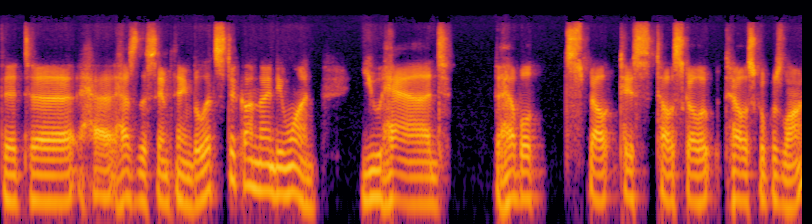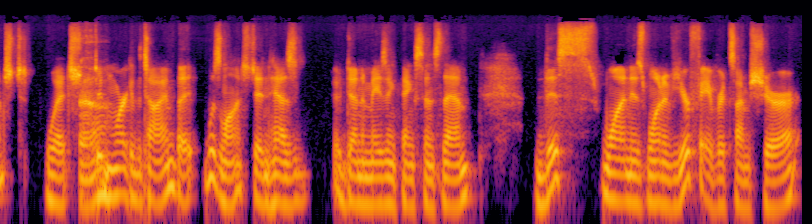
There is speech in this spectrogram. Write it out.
that uh, ha- has the same thing. But let's stick on ninety one. You had the Hubble spell, telescope telescope was launched, which yeah. didn't work at the time, but was launched and has done amazing things since then. This one is one of your favorites, I'm sure.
